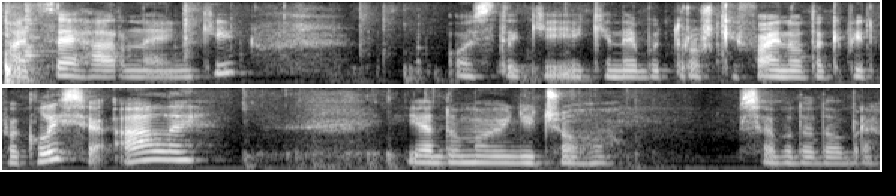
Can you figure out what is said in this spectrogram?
а це гарненькі. Ось такі, які-небудь трошки файно так підпеклися, але я думаю, нічого, все буде добре.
